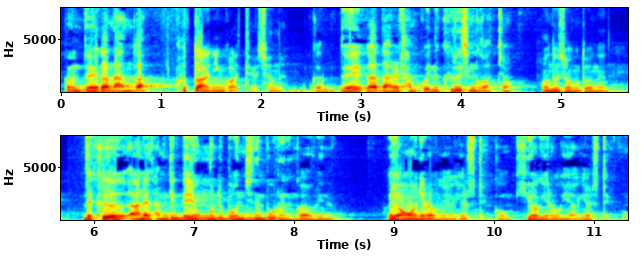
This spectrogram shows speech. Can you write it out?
그럼 뇌가 난가? 그것도 아닌 것 같아요. 저는 그러니까 뇌가 나를 담고 있는 그릇인 것 같죠. 어느 정도는 근데 그 안에 담긴 내용물이 뭔지는 모르는 거야 우리는. 그 영혼이라고 이야기할 수도 있고 기억이라고 이야기할 수도 있고.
